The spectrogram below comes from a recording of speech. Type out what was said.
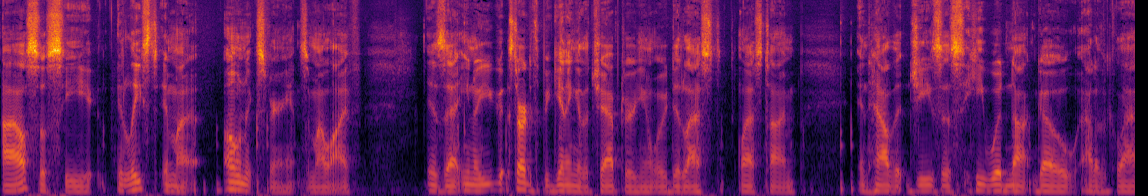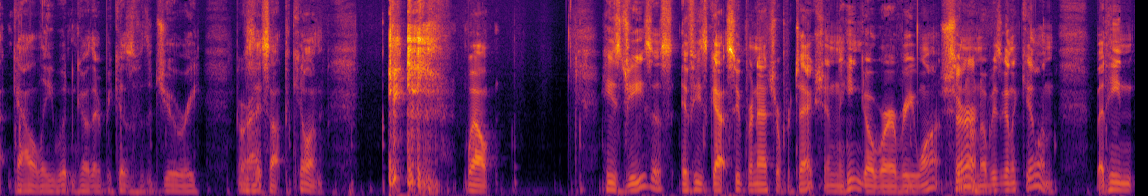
I also see, at least in my own experience in my life, is that, you know, you start at the beginning of the chapter, you know, what we did last last time, and how that Jesus, he would not go out of Galilee, wouldn't go there because of the Jewry, because they sought to kill him. well, he's Jesus. If he's got supernatural protection, he can go wherever he wants. Sure, nobody's going to kill him. But he,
